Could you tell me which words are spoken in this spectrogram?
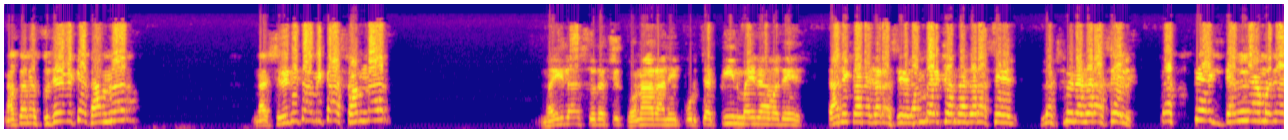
आता ना तुझे विकास थांबणार ना शिर्डीचा विकास थांबणार. महिला सुरक्षित होणार आणि पुढच्या तीन महिन्यामध्ये कालिका नगर असेल आंबेडकर नगर असेल लक्ष्मीनगर असेल प्रत्येक गल्ल्यामध्ये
